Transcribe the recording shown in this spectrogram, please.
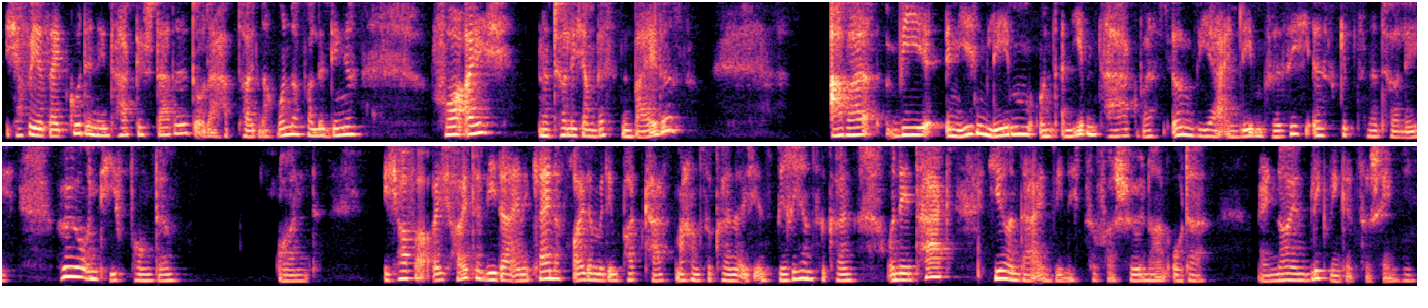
Ich hoffe, ihr seid gut in den Tag gestartet oder habt heute noch wundervolle Dinge vor euch. Natürlich am besten beides. Aber wie in jedem Leben und an jedem Tag, was irgendwie ein Leben für sich ist, gibt es natürlich Höhe und Tiefpunkte. Und ich hoffe, euch heute wieder eine kleine Freude mit dem Podcast machen zu können, euch inspirieren zu können und den Tag hier und da ein wenig zu verschönern oder einen neuen Blickwinkel zu schenken.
